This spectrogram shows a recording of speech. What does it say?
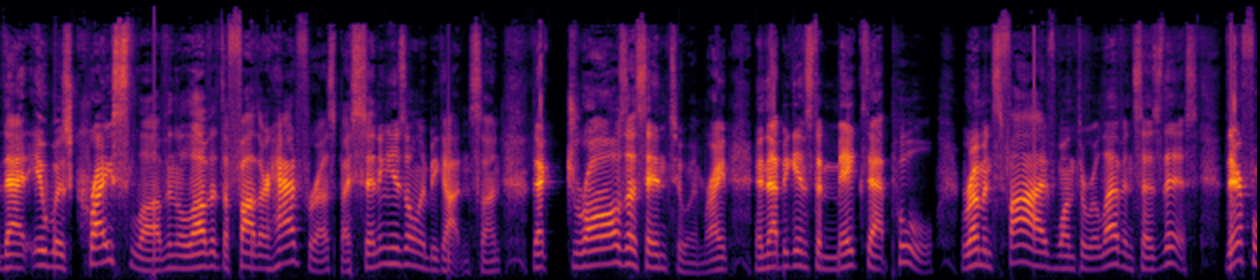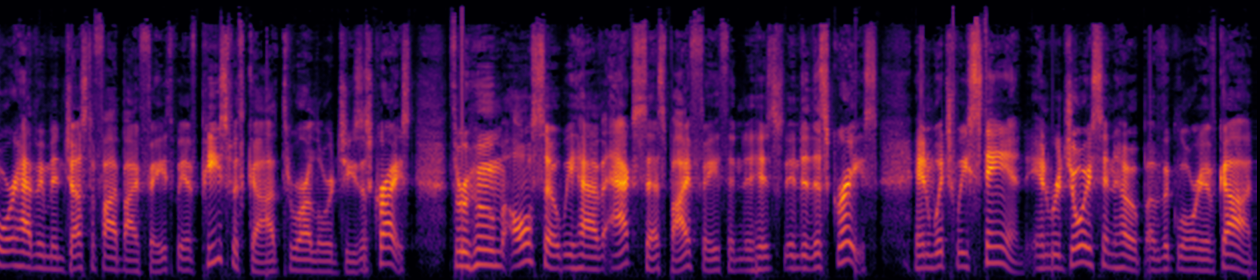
that it was Christ's love and the love that the Father had for us by sending his only begotten Son that draws us into him, right? And that begins to make that pool. Romans 5 1 through 11 says this Therefore, having been justified by faith, we have peace with God through our Lord Jesus Christ, through whom also we have access by faith into his into this grace in which we stand and rejoice in hope of the glory of God.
